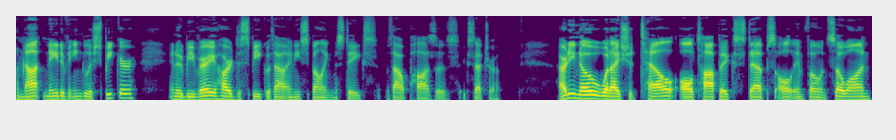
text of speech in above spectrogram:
I'm not native English speaker and it would be very hard to speak without any spelling mistakes, without pauses, etc. I already know what I should tell, all topics, steps, all info and so on,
